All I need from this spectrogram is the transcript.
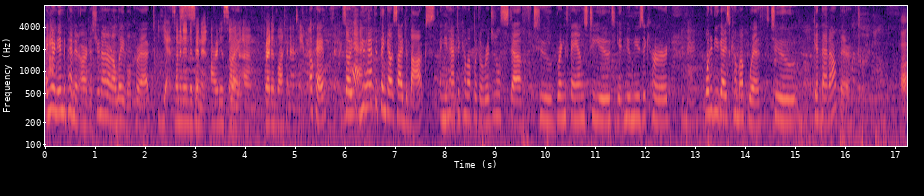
And you're an independent artist. You're not on a label, correct? Yes, I'm an So- independent artist right. on um, Red and Black Entertainment. Okay, so yeah. you have to think outside the box and you have to come up with original stuff to bring fans to you, to get new music heard. Mm-hmm. What have you guys come up with to get that out there? Uh,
